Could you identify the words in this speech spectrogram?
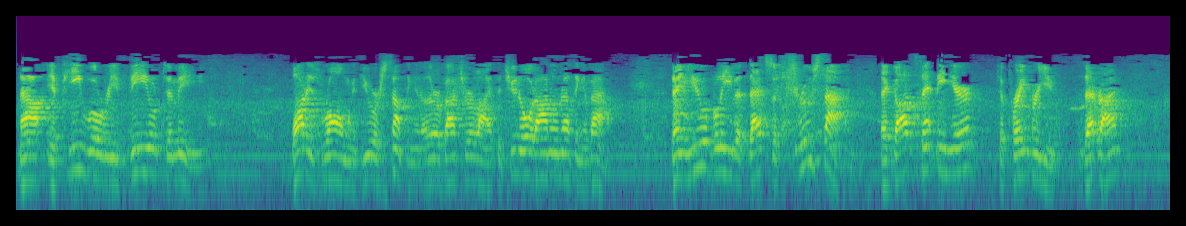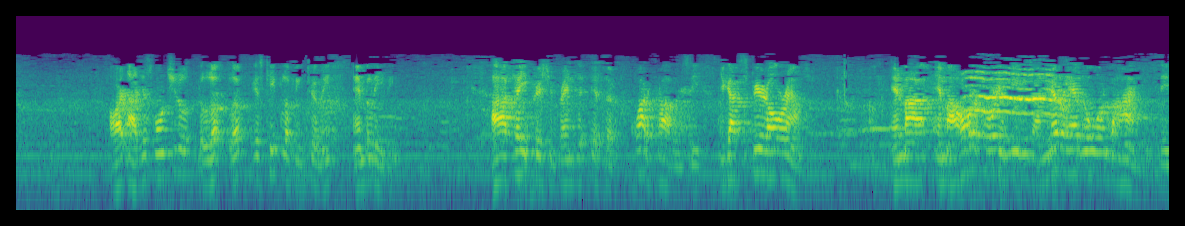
Now, if he will reveal to me what is wrong with you or something or other about your life that you know what I know nothing about, then you believe that that's a true sign that God sent me here to pray for you. Is that right? All right, I just want you to look, look, just keep looking to me and believing. I'll tell you, Christian friends, it's a, quite a problem. See, you got spirit all around you. In my in my auditorium meetings, I never have no one behind me. See,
